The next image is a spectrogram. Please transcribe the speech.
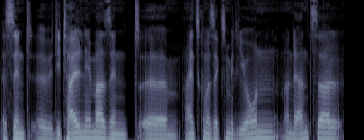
Es sind äh, die Teilnehmer sind äh, 1,6 Millionen an der Anzahl.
